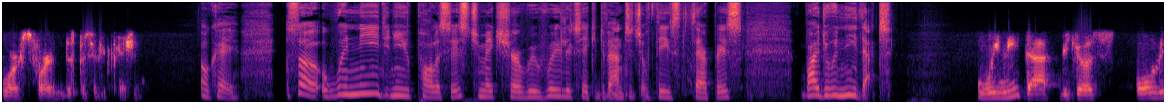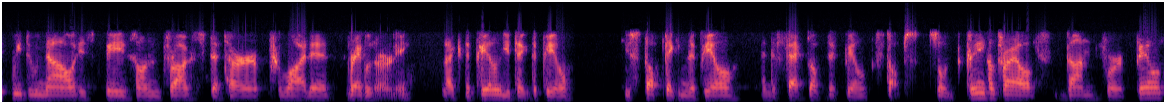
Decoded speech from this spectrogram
works for the specific patient. Okay, so we need new policies to make sure we really take advantage of these therapies. Why do we need that? We need that because all that we do now is based on drugs that are provided regularly. Like the pill, you take the pill, you stop taking the pill, and the effect of the pill stops. So clinical trials done for pills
